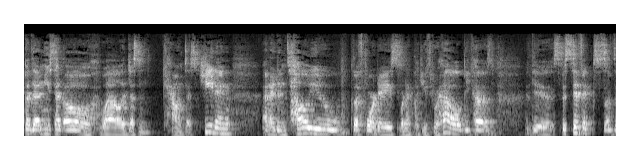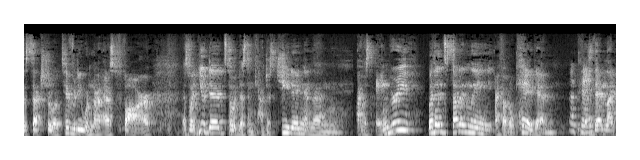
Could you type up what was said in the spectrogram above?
But then he said, oh, well, it doesn't count as cheating. And I didn't tell you the four days when I put you through hell because the specifics of the sexual activity were not as far as what you did, so it doesn't count as cheating. And then I was angry, but then suddenly I felt okay again. Okay. Because then, like,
